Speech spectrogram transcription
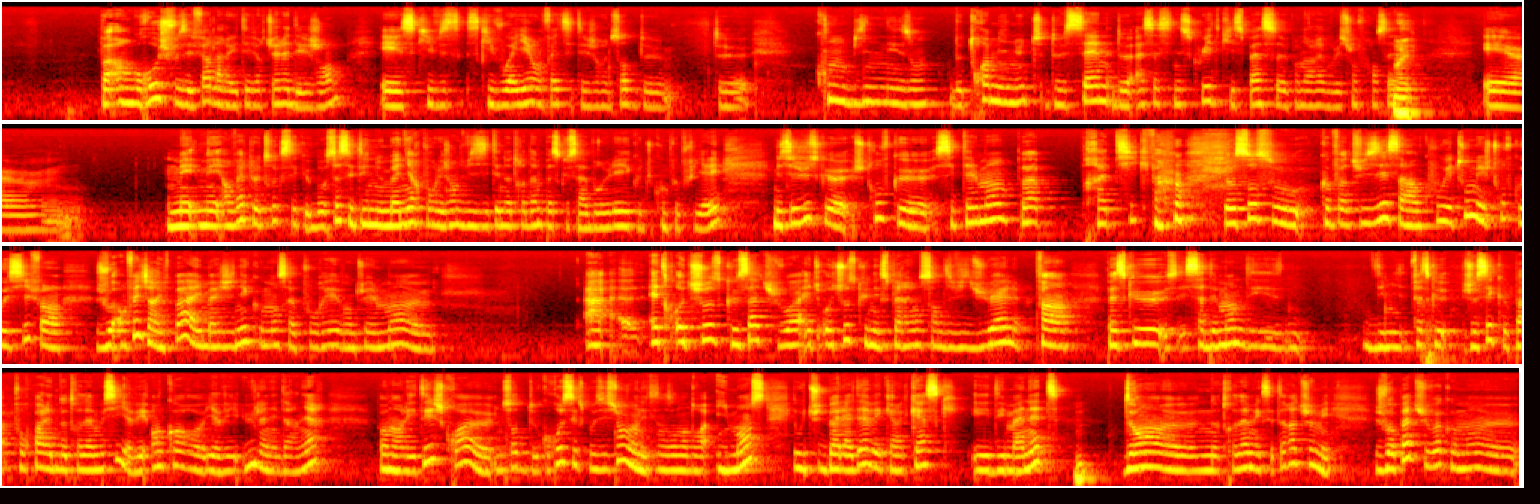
En gros, je faisais faire de la réalité virtuelle à des gens et ce qu'ils ce voyaient, en fait, c'était genre une sorte de. de combinaison de 3 minutes de scènes de Assassin's Creed qui se passe pendant la Révolution française. Ouais. Et euh, mais, mais en fait, le truc, c'est que bon, ça, c'était une manière pour les gens de visiter Notre-Dame parce que ça a brûlé et que du coup, on peut plus y aller. Mais c'est juste que je trouve que c'est tellement pas pratique, dans le sens où, comme tu disais, ça a un coût et tout, mais je trouve qu'aussi, en fait, j'arrive pas à imaginer comment ça pourrait éventuellement euh, à être autre chose que ça, tu vois, être autre chose qu'une expérience individuelle. Enfin, parce que ça demande des, des parce que je sais que pour parler de Notre-Dame aussi, il y avait encore, euh, il y avait eu l'année dernière, pendant l'été, je crois, euh, une sorte de grosse exposition où on était dans un endroit immense et où tu te baladais avec un casque et des manettes Mm. dans euh, Notre-Dame, etc. Tu vois, mais je vois pas, tu vois, comment, euh,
